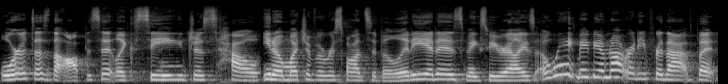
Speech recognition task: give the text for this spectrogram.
or it does the opposite. Like seeing just how, you know, much of a responsibility it is makes me realize, oh wait, maybe I'm not ready for that. But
